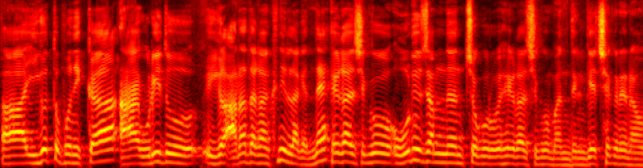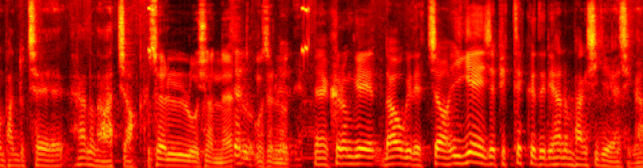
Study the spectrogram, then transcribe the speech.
아 이것도 보니까 아 우리도 이거 안 하다간 큰일 나겠네 해가지고 오류 잡는 쪽으로 해가지고 만든 게 최근에 나온 반도체 하나 나왔죠. 오셀롯이었나요? 오셀롯. 네, 그런 게 나오게 됐죠. 이게 이제 빅테크들이 하는 방식이에요, 지금.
